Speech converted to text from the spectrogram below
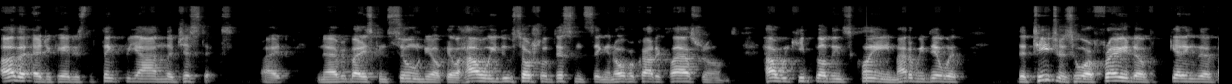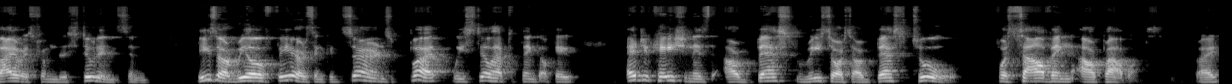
other educators to think beyond logistics, right? You know, everybody's consumed, you know, okay, well, how we do social distancing in overcrowded classrooms? How we keep buildings clean? How do we deal with the teachers who are afraid of getting the virus from the students? And these are real fears and concerns, but we still have to think, okay, education is our best resource, our best tool for solving our problems, right?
